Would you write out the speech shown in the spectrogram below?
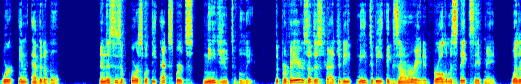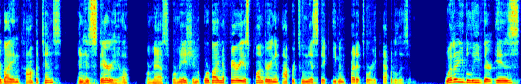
were inevitable. And this is, of course, what the experts need you to believe. The purveyors of this tragedy need to be exonerated for all the mistakes they've made, whether by incompetence and hysteria or mass formation, or by nefarious plundering and opportunistic, even predatory capitalism. Whether you believe there is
